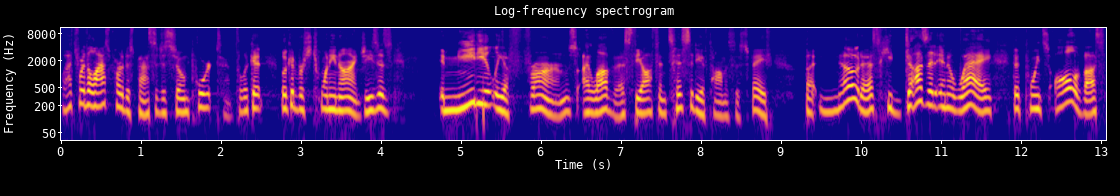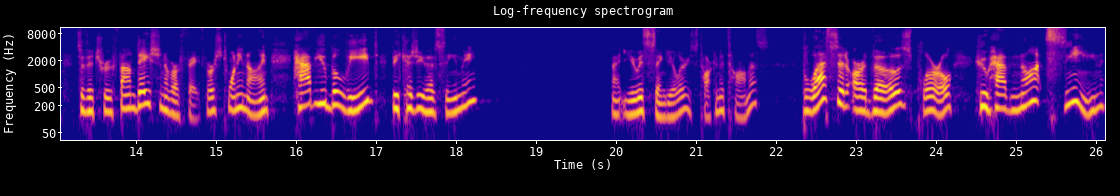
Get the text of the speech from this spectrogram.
Well, that's where the last part of this passage is so important. Look at, look at verse 29. Jesus immediately affirms, I love this, the authenticity of Thomas's faith but notice he does it in a way that points all of us to the true foundation of our faith. Verse 29 Have you believed because you have seen me? That you is singular. He's talking to Thomas. Blessed are those, plural, who have not seen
